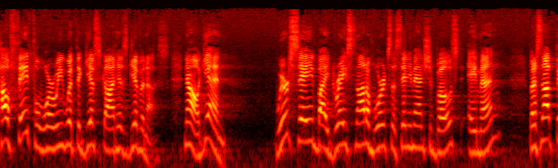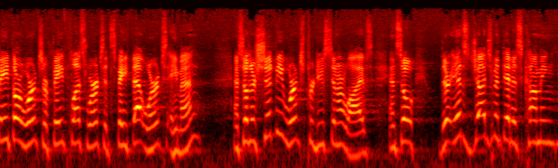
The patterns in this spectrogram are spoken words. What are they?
how faithful were we with the gifts God has given us. Now, again, we're saved by grace, not of works, lest any man should boast. Amen? But it's not faith or works or faith plus works, it's faith that works. Amen? And so there should be works produced in our lives. And so there is judgment that is coming.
